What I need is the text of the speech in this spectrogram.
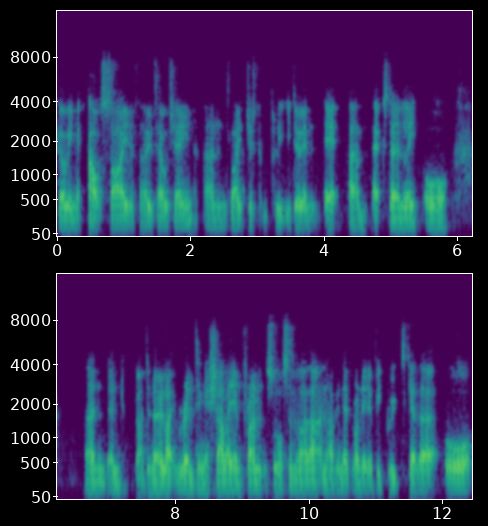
going outside of the hotel chain and like just completely doing it um, externally or and and I don't know like renting a chalet in France or something like that and having everyone in a big group together or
